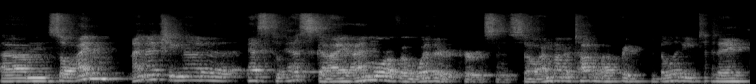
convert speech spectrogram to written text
um, so I'm I'm actually not a S2S guy. I'm more of a weather person. So I'm going to talk about predictability today.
